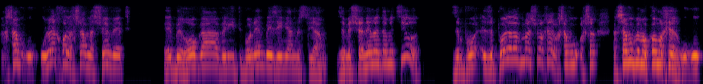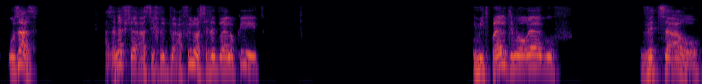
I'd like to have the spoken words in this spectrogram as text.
עכשיו, הוא, הוא לא יכול עכשיו לשבת אה, ברוגע ולהתבונן באיזה עניין מסוים. זה משנה לו את המציאות. זה, זה פועל עליו משהו אחר. עכשיו הוא, עכשיו, עכשיו הוא במקום אחר, הוא, הוא, הוא זז. אז הנפש השכלית, אפילו השכלית והאלוקית, היא מתפעלת עם מאורי הגוף. וצערו,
